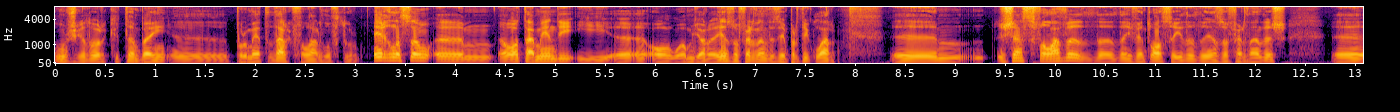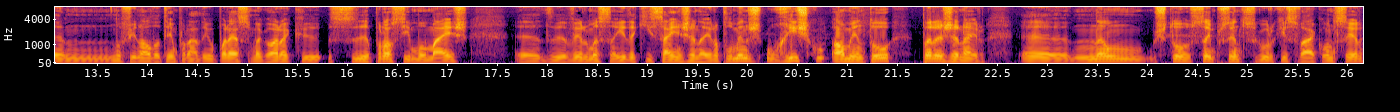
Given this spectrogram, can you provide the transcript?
Um jogador que também promete dar que falar no futuro. Em relação a Otamendi e, ou melhor, a Enzo Fernandes em particular, já se falava da, da eventual saída de Enzo Fernandes no final da temporada. Eu parece-me agora que se aproximou mais de haver uma saída que sai em janeiro, ou pelo menos o risco aumentou para janeiro. Não estou 100% seguro que isso vai acontecer.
